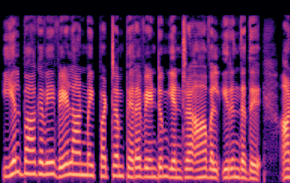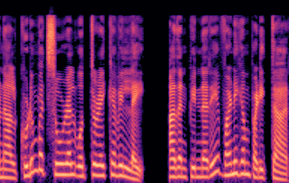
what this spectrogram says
இயல்பாகவே வேளாண்மை பட்டம் பெற வேண்டும் என்ற ஆவல் இருந்தது. ஆனால் குடும்பச் சூழல் ஒத்துழை கிடைக்கவில்லை அதன் பின்னரே வணிகம் படித்தார்.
